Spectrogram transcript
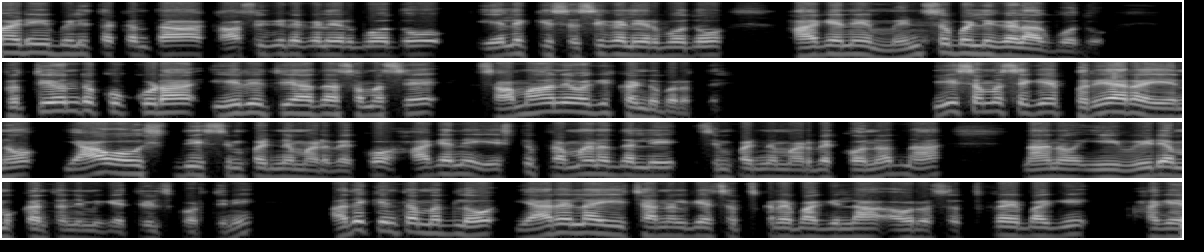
ಮಾಡಿ ಬೆಳೀತಕ್ಕಂಥ ಕಾಫಿ ಗಿಡಗಳಿರ್ಬೋದು, ಏಲಕ್ಕಿ ಸಸಿಗಳಿರ್ಬೋದು, ಹಾಗೇನೆ ಮೆಣಸು ಬಳ್ಳಿಗಳಾಗ್ಬೋದು, ಪ್ರತಿಯೊಂದಕ್ಕೂ ಕೂಡ ಈ ರೀತಿಯಾದ ಸಮಸ್ಯೆ ಸಾಮಾನ್ಯವಾಗಿ ಕಂಡು ಬರುತ್ತೆ ಈ ಸಮಸ್ಯೆಗೆ ಪರಿಹಾರ ಏನು, ಯಾವ ಔಷಧಿ ಸಿಂಪಡಣೆ ಮಾಡಬೇಕು, ಹಾಗೇನೆ ಎಷ್ಟು ಪ್ರಮಾಣದಲ್ಲಿ ಸಿಂಪಡಣೆ ಮಾಡಬೇಕು ಅನ್ನೋದನ್ನ ನಾನು ಈ ವಿಡಿಯೋ ಮುಖಾಂತರ ನಿಮಗೆ ತಿಳಿಸ್ಕೊಡ್ತೀನಿ. ಅದಕ್ಕಿಂತ ಮೊದಲು ಯಾರೆಲ್ಲ ಈ ಚಾನಲ್ಗೆ ಸಬ್ಸ್ಕ್ರೈಬ್ ಆಗಿಲ್ಲ, ಅವರು ಸಬ್ಸ್ಕ್ರೈಬ್ ಆಗಿ ಹಾಗೆ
